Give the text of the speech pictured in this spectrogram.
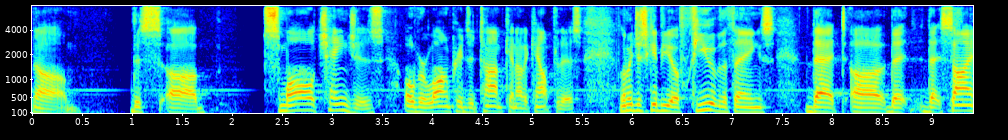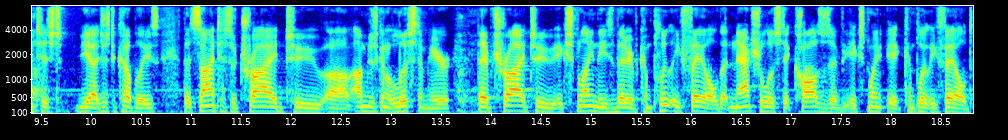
um, this uh, small changes over long periods of time cannot account for this. Let me just give you a few of the things that uh, that that scientists, yeah, just a couple of these that scientists have tried to. Uh, I'm just going to list them here. Okay. They have tried to explain these that have completely failed. That naturalistic causes have explained it completely failed.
